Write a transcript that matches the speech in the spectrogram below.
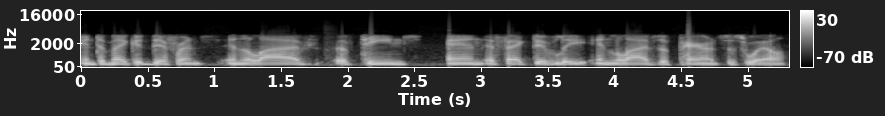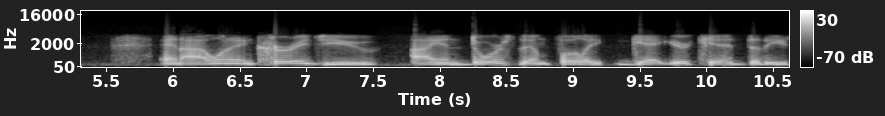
into make a difference in the lives of teens and effectively in the lives of parents as well. And I want to encourage you. I endorse them fully. Get your kid to these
